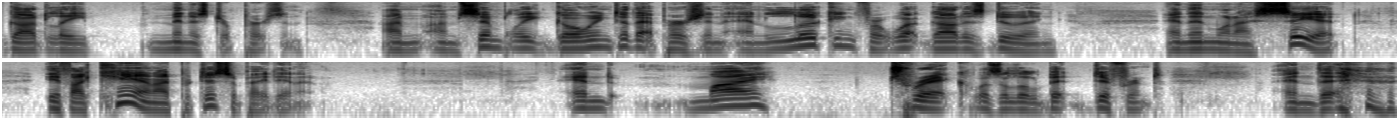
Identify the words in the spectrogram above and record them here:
godly minister person. I'm, I'm simply going to that person and looking for what God is doing. And then when I see it, if I can, I participate in it. And my trick was a little bit different and that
